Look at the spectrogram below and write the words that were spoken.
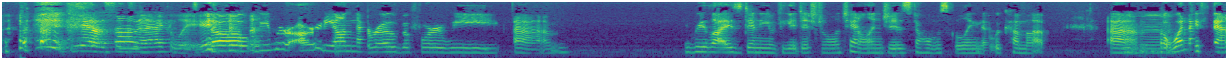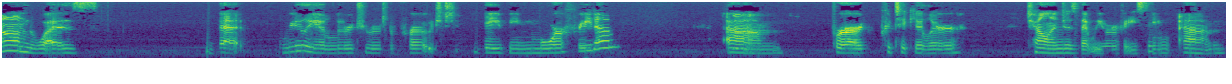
yes, exactly. so we were already on that road before we um, realized any of the additional challenges to homeschooling that would come up. Um, mm-hmm. But what I found was that really a literature approach gave me more freedom um, for our particular challenges that we were facing. Um,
